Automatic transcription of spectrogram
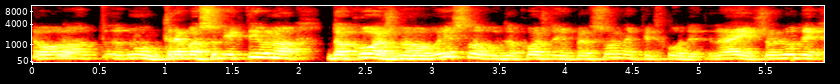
От, ну, треба суб'єктивно до кожного вислову, до кожної персони підходити. Да? Якщо люди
